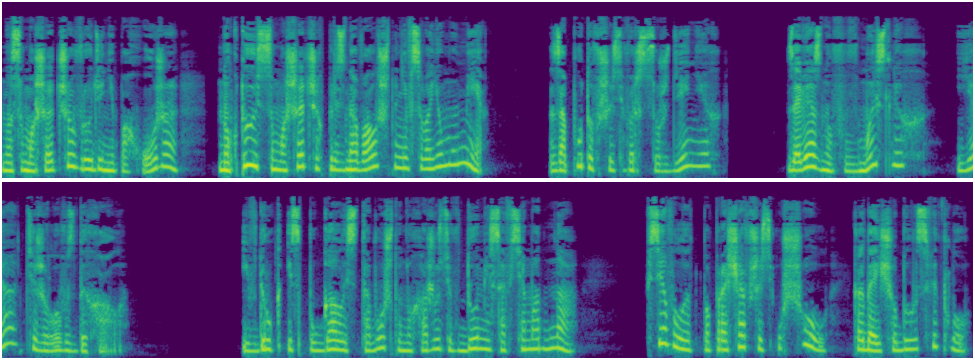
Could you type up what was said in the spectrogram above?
На сумасшедшую вроде не похожа, но кто из сумасшедших признавал, что не в своем уме? Запутавшись в рассуждениях, завязнув в мыслях, я тяжело вздыхала. И вдруг испугалась того, что нахожусь в доме совсем одна. Всеволод, попрощавшись, ушел, когда еще было светло.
